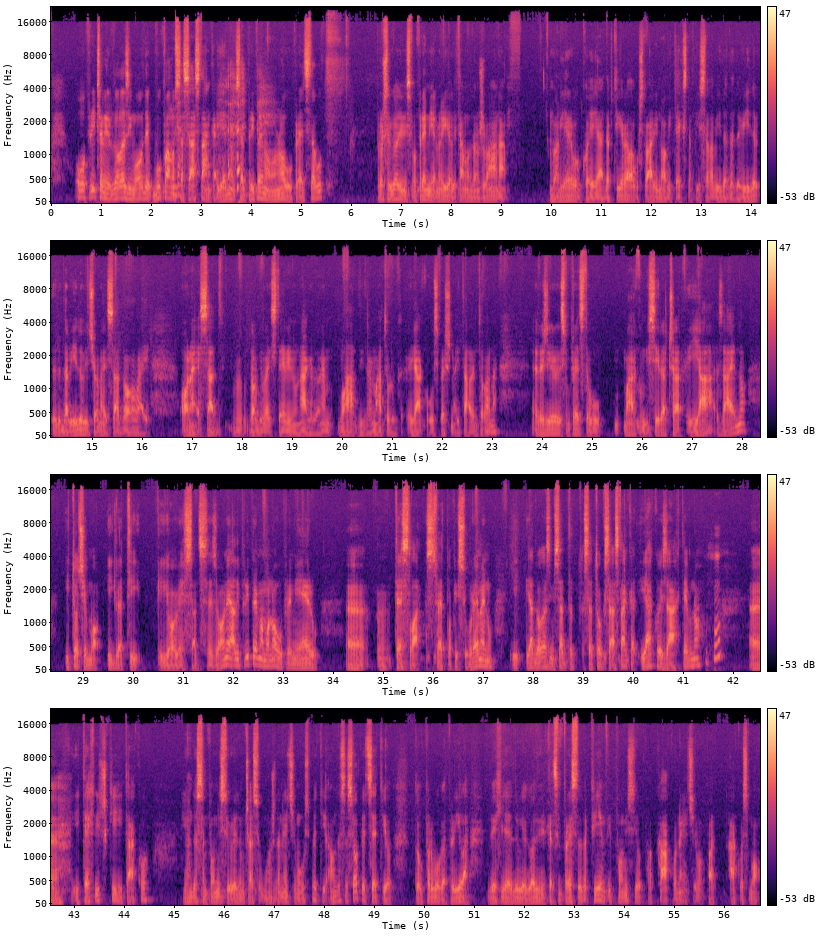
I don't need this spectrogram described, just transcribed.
Ovo pričam jer dolazim ovde bukvalno sa sastanka jednog, sad pripremamo novu predstavu. Prošle godine smo premijerno igrali tamo Don Juana Valijerovog koje je adaptirala, u stvari novi tekst napisala Vida Davido- Davidović, ona je sad ovaj, ona je sad dobila isterinu nagradu, ona je mladi dramaturg, jako uspešna i talentovana. Režirali smo predstavu Marko Misirača i ja zajedno i to ćemo igrati i ove sad sezone, ali pripremamo novu premijeru e, Tesla Svetlopis u vremenu i ja dolazim sad sa tog sastanka, jako je zahtevno e, i tehnički i tako i onda sam pomislio u jednom času možda nećemo uspeti, a onda sam se opet setio tog 1. aprila 2002. godine kad sam prestao da pijem i pomislio pa kako nećemo, pa ako smo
